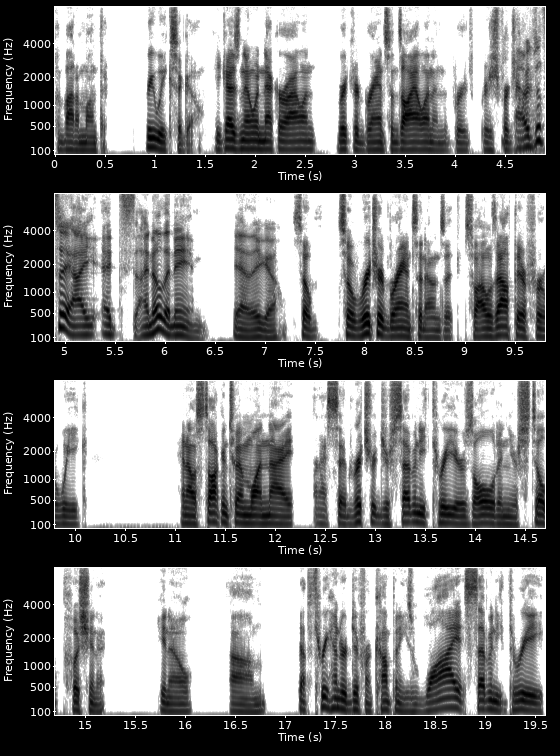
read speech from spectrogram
about a month, three weeks ago. You guys know in Necker Island, Richard Branson's island in the British Virgin. I was going to say I it's I know the name. Yeah, there you go. So so Richard Branson owns it. So I was out there for a week, and I was talking to him one night, and I said, Richard, you're 73 years old and you're still pushing it. You know, um, got 300 different companies. Why at 73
